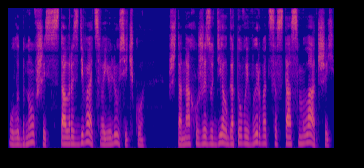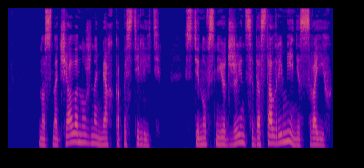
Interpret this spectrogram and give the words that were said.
Улыбнувшись, стал раздевать свою Люсечку. В штанах уже зудел, готовый вырваться Стас-младший. Но сначала нужно мягко постелить. Стянув с нее джинсы, достал ремень из своих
